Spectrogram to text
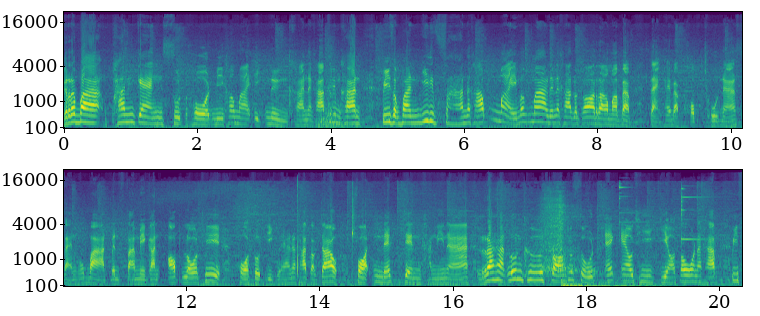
กระบะพันแก่งสุดโหดมีเข้ามาอีกหนึ่งคันนะครับที่สำคัญปี 2023 นะครับ ใหม่มาก ๆ เลยนะครับ แล้วก็เรามาแบบแต่งให้แบบครบชุดนะ แสนกว่าบาทเป็นสไตล์เมกันออฟโรดที่โหดสุดอีกแล้วนะครับ กับเจ้า Ford Next Gen คันนี้นะ รหัสรุ่นคือ 2.0 XLT Kyoto นะครับ ปี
